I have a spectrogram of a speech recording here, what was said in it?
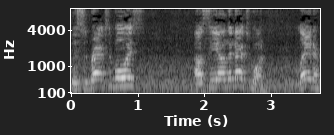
This is Braxton Boys. I'll see you on the next one. Later.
